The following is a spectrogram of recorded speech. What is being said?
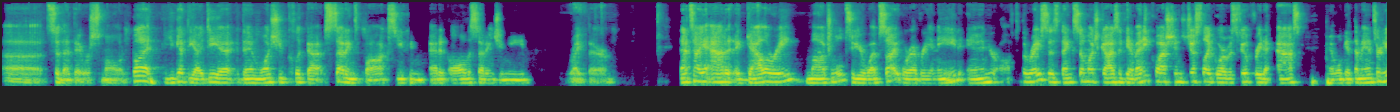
uh, so that they were smaller. But you get the idea. Then once you click that settings box, you can edit all the settings you need right there. That's how you add a gallery module to your website wherever you need, and you're off to the races. Thanks so much, guys. If you have any questions, just like Orbis, feel free to ask, and we'll get them answered here.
